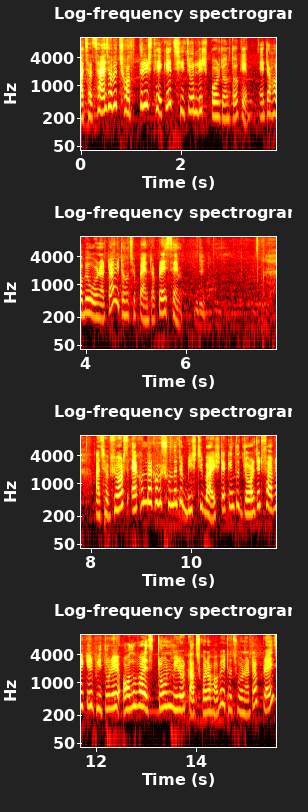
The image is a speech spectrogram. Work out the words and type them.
আচ্ছা সাইজ হবে ছত্রিশ থেকে ছিচল্লিশ পর্যন্ত ওকে এটা হবে ওড়নাটা এটা হচ্ছে প্যান্টটা প্রাইস সেম জি। আচ্ছা ভিউয়ার্স এখন দেখাবো সুন্দর একটা বৃষ্টি বারিশ এটা কিন্তু জর্জেট ফ্যাব্রিকের ভিতরে অল ওভার স্টোন মিরর কাজ করা হবে। এটা হচ্ছে ওড়নাটা প্রাইস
